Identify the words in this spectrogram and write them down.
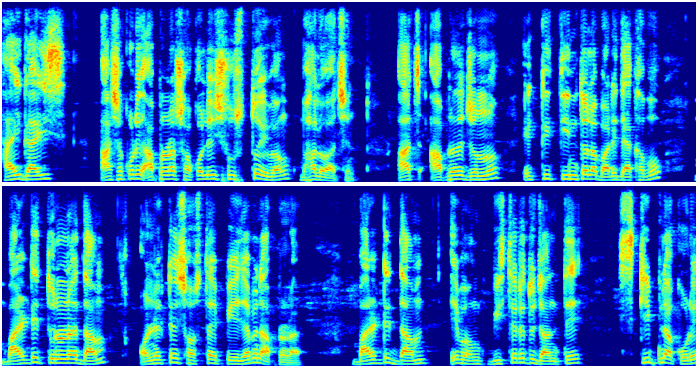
হাই গাইস আশা করি আপনারা সকলেই সুস্থ এবং ভালো আছেন। আজ আপনাদের জন্য একটি তিনতলা বাড়ি দেখাবো। বাড়িটির তুলনায় দাম অনেকটাই সস্তায় পেয়ে যাবেন আপনারা। বাড়িটির দাম এবং বিস্তারিত জানতে স্কিপ না করে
